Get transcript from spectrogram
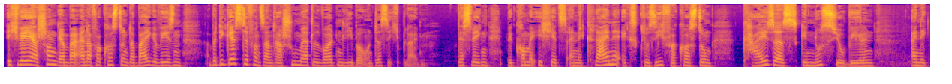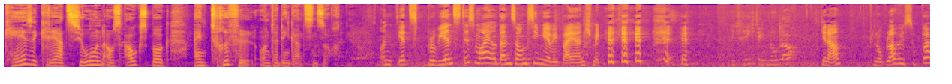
Ich wäre ja schon gern bei einer Verkostung dabei gewesen, aber die Gäste von Sandra Schumertl wollten lieber unter sich bleiben. Deswegen bekomme ich jetzt eine kleine Exklusivverkostung Kaisers Genussjuwelen, eine Käsekreation aus Augsburg, ein Trüffel unter den ganzen Sorten. Und jetzt probieren Sie das mal und dann sagen Sie mir, wie Bayern schmeckt. ich rieche den Knoblauch. Genau, Knoblauch ist super.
